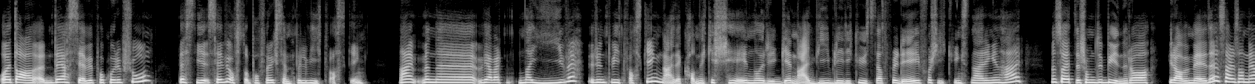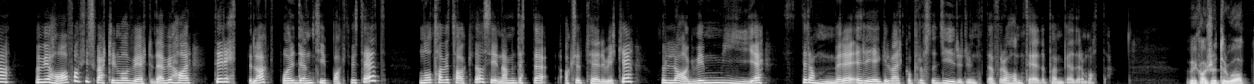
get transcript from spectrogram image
Og annet, det ser vi på korrupsjon, det ser vi også på eksempel hvitvasking. Nei, men uh, vi har vært naive rundt hvitvasking. Nei, det kan ikke skje i Norge. Nei, vi blir ikke utsatt for det i forsikringsnæringen her. Men så ettersom du begynner å grave mer i det, så er det sånn, ja, men vi har faktisk vært involvert i det. Vi har tilrettelagt for den type aktivitet. Nå tar vi tak i det og sier nei, men dette aksepterer vi ikke. Så lager vi mye strammere regelverk og prosedyrer rundt det for å håndtere det på en bedre måte. Vi vil kanskje tro at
